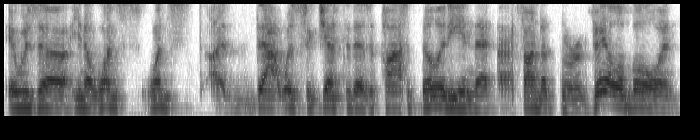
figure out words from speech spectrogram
it was uh you know once once I, that was suggested as a possibility and that I found out they were available and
